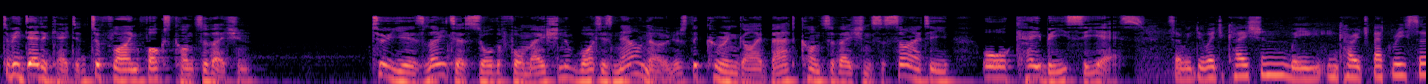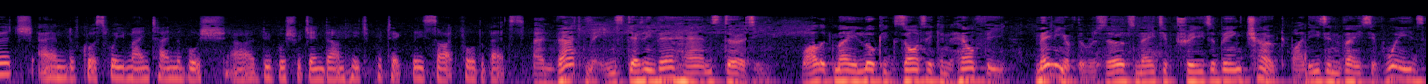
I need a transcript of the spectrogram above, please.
to be dedicated to flying fox conservation. Two years later saw the formation of what is now known as the Ku-ring-gai Bat Conservation Society, or KBCS. So we do education, we encourage bat research, and of course we maintain the bush, uh, do bush regen down here to protect the site for the bats. And that means getting their hands dirty. While it may look exotic and healthy, Many of the reserve's native trees are being choked by these invasive weeds,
